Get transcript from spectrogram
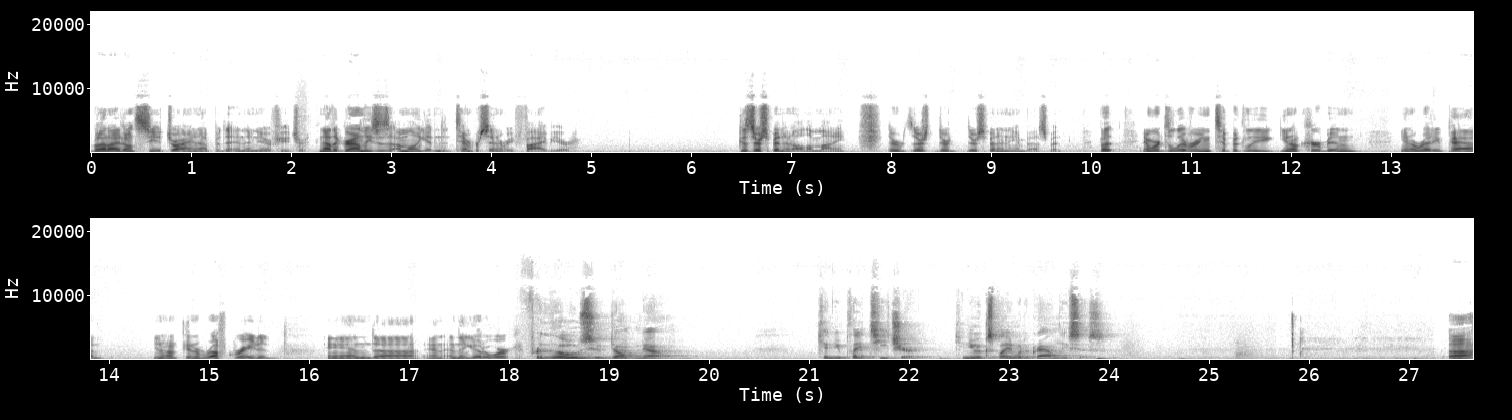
but I don't see it drying up in the, in the near future. Now the ground leases, I'm only getting to 10% every five year because they're spending all the money. They're they're they're they're spending the investment. But and we're delivering typically, you know, curb in, you know, ready pad, you know, kind of rough graded, and uh, and and they go to work. For those who don't know, can you play teacher? Can you explain what a ground lease is? Uh,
